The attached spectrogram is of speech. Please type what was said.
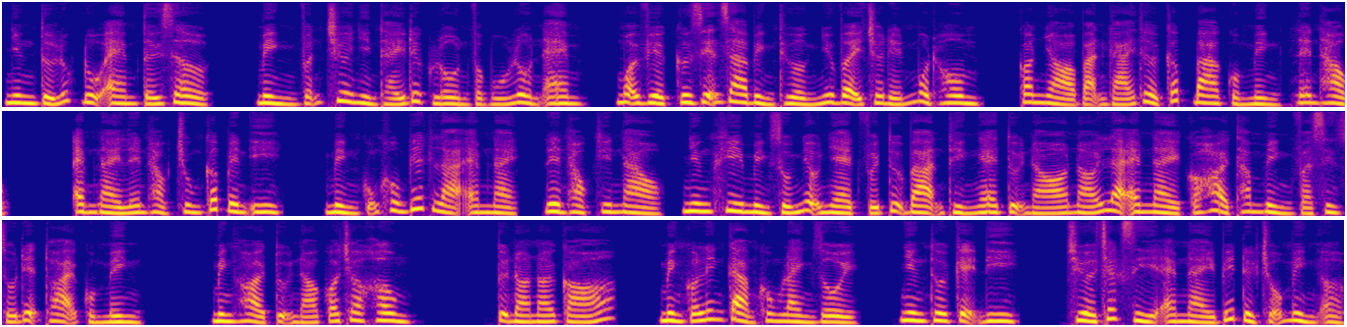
Nhưng từ lúc đụ em tới giờ, mình vẫn chưa nhìn thấy được lồn và bú lồn em. Mọi việc cứ diễn ra bình thường như vậy cho đến một hôm, con nhỏ bạn gái thời cấp 3 của mình lên học. Em này lên học trung cấp bên y, mình cũng không biết là em này lên học khi nào. Nhưng khi mình xuống nhậu nhẹt với tụi bạn thì nghe tụi nó nói là em này có hỏi thăm mình và xin số điện thoại của mình. Mình hỏi tụi nó có cho không? Tụi nó nói có. Mình có linh cảm không lành rồi nhưng thôi kệ đi chưa chắc gì em này biết được chỗ mình ở.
